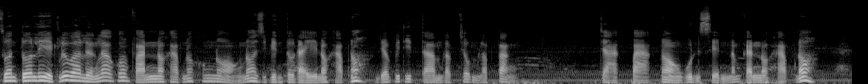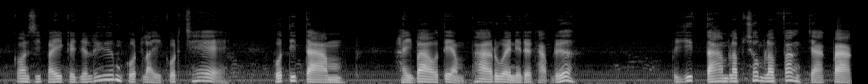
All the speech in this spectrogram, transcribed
ส่วนตัวเลขหรือว่าเรื่องเล่าวความฝันเนาะครับเนาะของน้องเนาะสิเป็นตัวใดเนาะครับเนาะเดี๋ยวไปติดตามรับชมรับฟังจากปากน้องวุ่นเส้นน้ำกันเนาะครับเนาะก่อนสิไปก็อย่าลืมกดไลค์กดแชร์กดติดตามให้เบาเต็มผ้ารวยนี่เด้อครับเด้อไปติดตามรับชมรับฟังจากปาก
